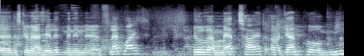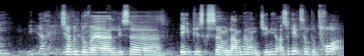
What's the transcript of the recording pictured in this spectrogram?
at det skal være heldigt, men en øh, flat white. Det vil være matte tight og gerne på mini. Ja. Så vil du være lige så episk som Lampe og en Genie, og så helt som du tror,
